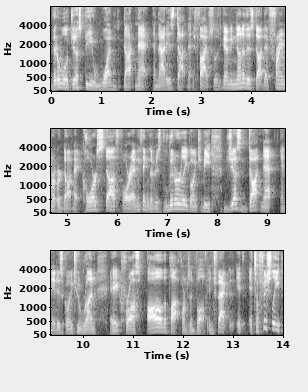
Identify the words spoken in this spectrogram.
there will just be one .NET, and that is .NET 5. So there's going to be none of this .NET Framework or .NET Core stuff or anything. There is literally going to be just .NET, and it is going to run across all the platforms involved. In fact, it, it's officially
